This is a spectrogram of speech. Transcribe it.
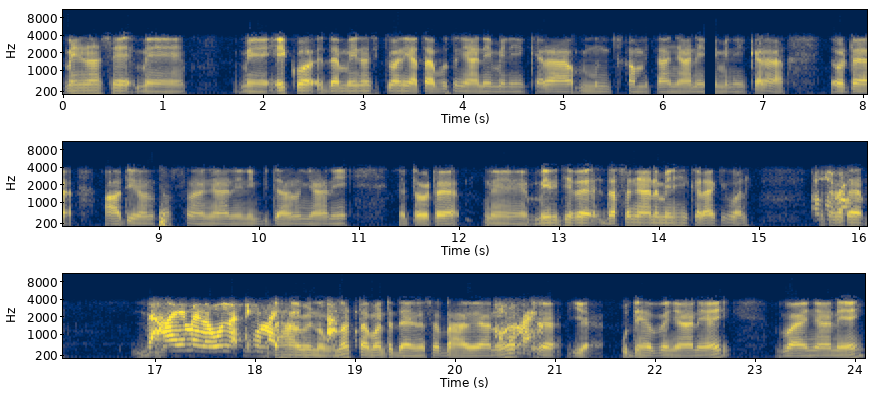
මෙනිනාසේ මේ මේ ඒක දැන් මෙනිනාස කිව්වනේ යථා භූත ඥානේ මෙනෙහි කරා මුන් කම්මිතා ඥානේ මෙනෙහි කරා. එතකොට ආදීනවසස්සනා ඥානේ නිබ්බිදාන ඥානේ. එතකොට මේ විදිහට දස ඥාන මෙනෙහි කරා කිව්වනේ. එතකොට 10ම 10ම නොවුණත් Tamanට දැනෙන ස්වභාවය අනුව උදේව ඥානයයි වාය ඥානයයි.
